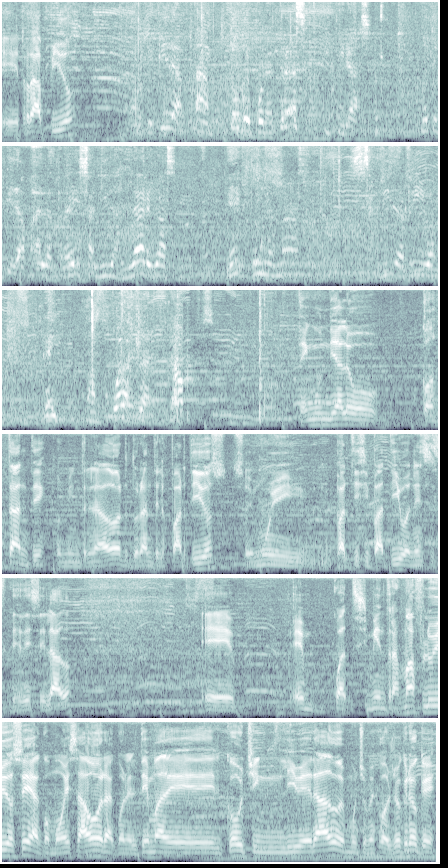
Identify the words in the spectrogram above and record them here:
eh, rápido. No te queda todo por atrás y tirás. No te queda mal, traes salidas largas, ¿eh? una más, salida arriba, ¿eh? Tengo un diálogo constante con mi entrenador durante los partidos. Soy muy participativo desde ese lado. Eh, mientras más fluido sea, como es ahora con el tema del coaching liberado, es mucho mejor. Yo creo que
